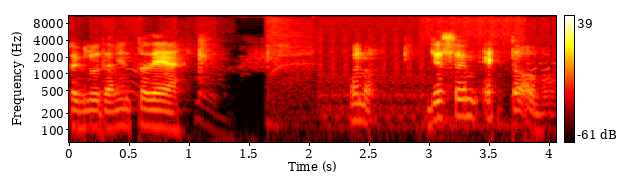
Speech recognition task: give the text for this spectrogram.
Reclutamiento DEA. Bueno, yo soy es todo,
